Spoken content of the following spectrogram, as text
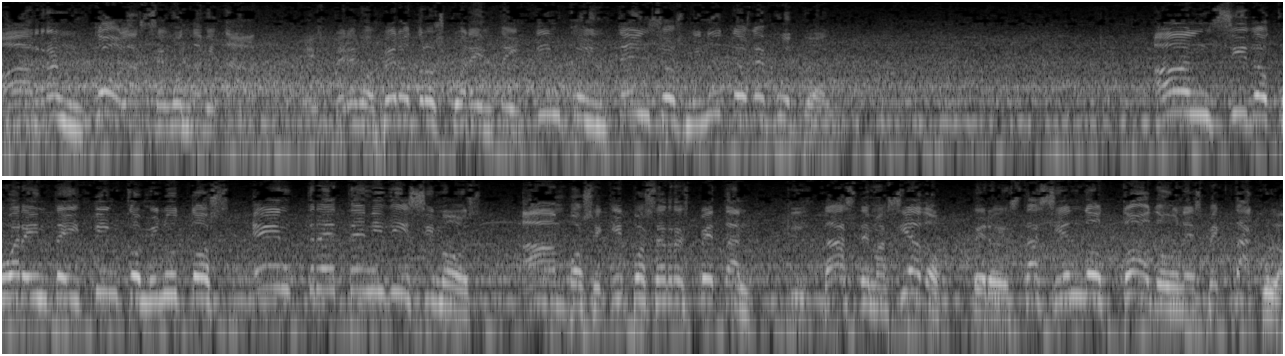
Arrancó la segunda mitad. Esperemos ver otros 45 intensos minutos de fútbol. Han sido 45 minutos entretenidísimos. Ambos equipos se respetan, quizás demasiado, pero está siendo todo un espectáculo.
